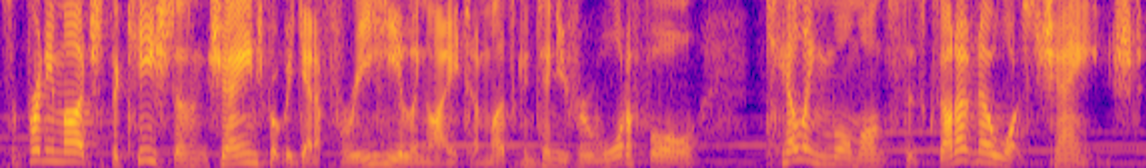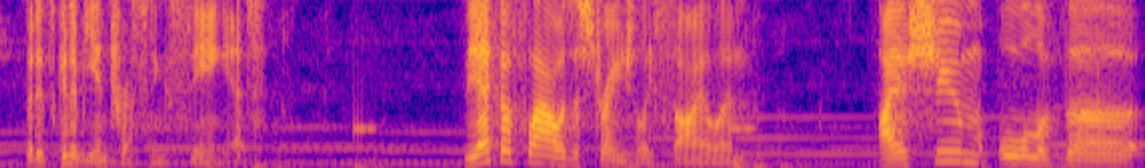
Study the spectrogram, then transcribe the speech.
So pretty much, the quiche doesn't change, but we get a free healing item. Let's continue through Waterfall, killing more monsters, because I don't know what's changed, but it's going to be interesting seeing it. The Echo Flowers are strangely silent. I assume all of the...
